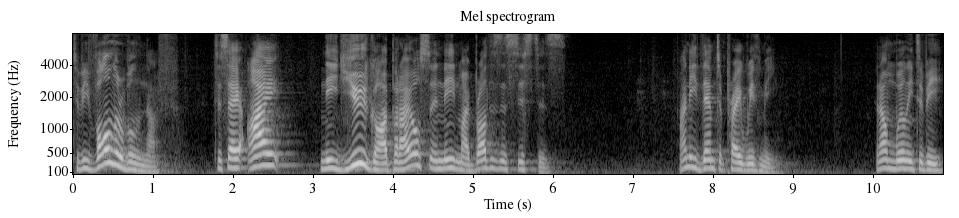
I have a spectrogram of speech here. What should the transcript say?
to be vulnerable enough, to say, I need you, God, but I also need my brothers and sisters. I need them to pray with me. And I'm willing to be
